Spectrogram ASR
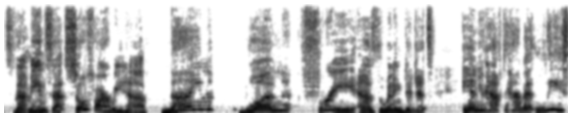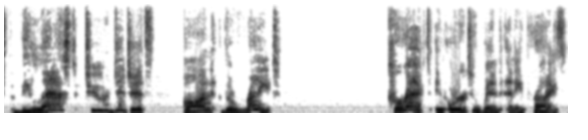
So that means that so far we have nine, one, three as the winning digits, and you have to have at least the last two digits on the right correct in order to win any prize.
